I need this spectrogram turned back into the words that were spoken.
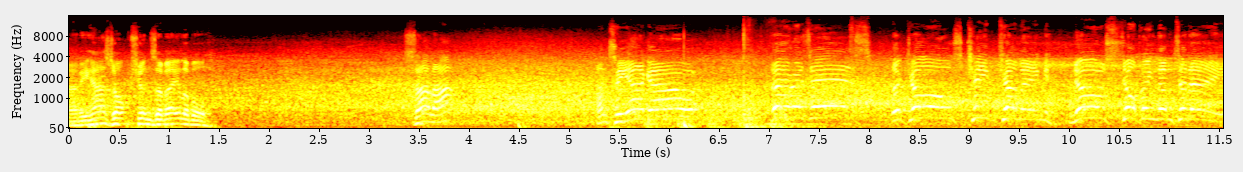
And he has options available. Salah. And Thiago. There it is! The goals keep coming. No stopping them today.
